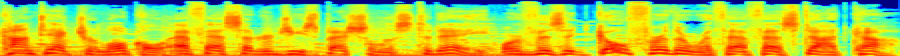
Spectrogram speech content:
Contact your local FS Energy specialist today or visit gofurtherwithfs.com.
